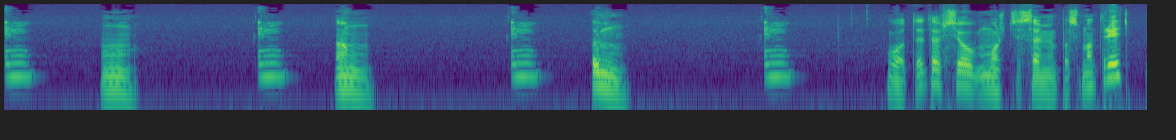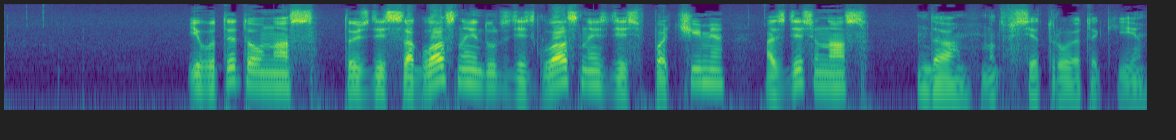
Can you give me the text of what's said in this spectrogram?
응, м, 응, 응, 응, 응. 응, Вот, это все можете сами посмотреть. И вот это у нас... То есть здесь согласные идут, здесь гласные, здесь в подчиме. А здесь у нас... Да, вот все трое такие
